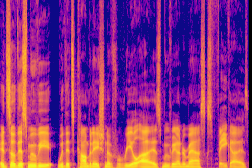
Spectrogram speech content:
And so this movie, with its combination of real eyes moving under masks, fake eyes.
